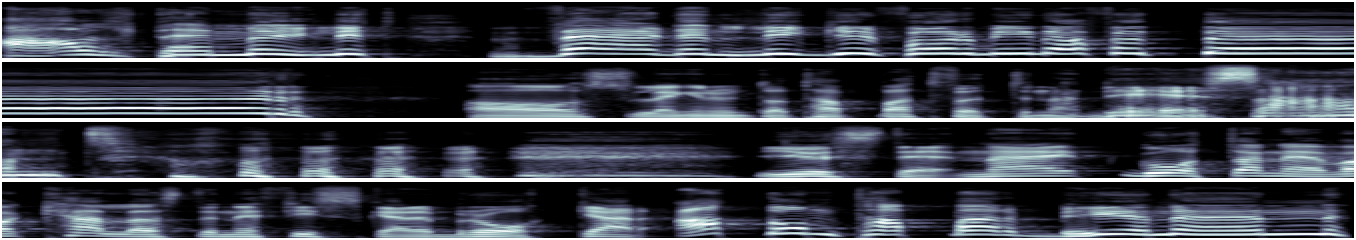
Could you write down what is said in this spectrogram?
Allt är möjligt. Världen ligger för mina fötter. Ja, så länge du inte har tappat fötterna. Det är sant! Just det. Nej, gåtan är vad kallas det när fiskare bråkar? Att de tappar benen!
